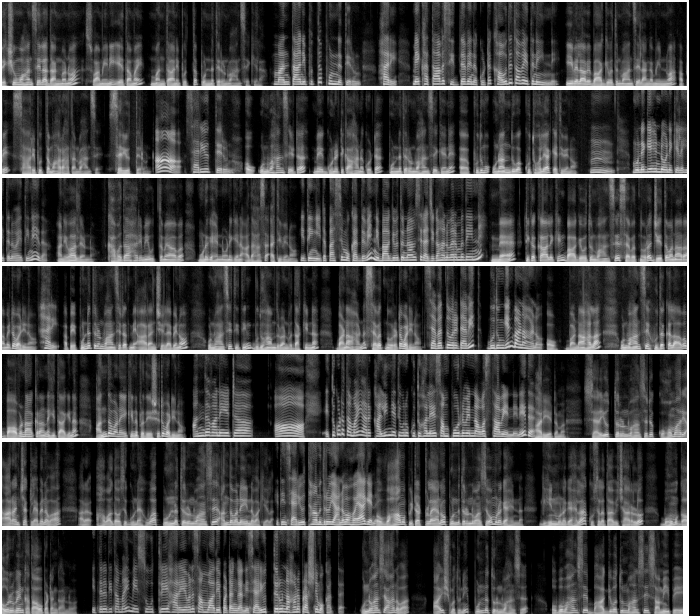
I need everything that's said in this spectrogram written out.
භික්ෂුන් වහන්සේලා දන්වනවා ස්වාමීනි ඒ තමයි මන්තානි පුත්ත පුන්නතෙරුන් වහන්සේ කියලා. මන්තානි පුත්ත පුන්නතෙරුන්. හරි. මේ කතාව සිද්ධ වෙනකොට කවුද තව එතන ඉන්නේ? ඊ වෙලාවේ භාග්‍යවතුන් වහන්සේ ළඟම ඉන්නවා අපේ සාරිපුත්ත මහරහතන් වහන්සේ. සරියුත් තෙරුන්. ආ සරියුත් තෙරුන්. ඔව් උන්වහන්සේට මේ ಗುಣ ටික අහනකොට පුන්නතෙරුන් වහන්සේ ගැන පුදුම උනන්දුවක් කුතුහලයක් ඇති වෙනවා. හ්ම් මුණ ගැහෙන්න ඕනේ කියලා හිතනවා ඇති නේද? අනිවාර්යයෙන්ම. කවදා හරි මේ උත්තමයාව මුණ ගැහෙන්න ඕනේ කියන අදහස ඇති වෙනවා. ඉතින් ඊට පස්සේ මොකද්ද වෙන්නේ? භාග්‍යවතුන් වහන්සේ රජගහනවරමද ඉන්නේ? නෑ. ටික කාලෙකින් භාග්‍යවතුන් වහන්සේ සවැත් නුවර ජේතවනාරාමයට වඩිනවා. හරි. අපේ පුණ්‍යතරුන් වහන්සේටත් මේ ආරංචිය ලැබෙනවා. උන්වහන්සේත් ඉතින් බුදුහාමුදුරන්ව දකින්න බණ අහන්න සවැත් නුවරට වඩිනවා. සවැත් නුවරට ඇවිත් බුදුන්ගෙන් බණ අහනවා. ඔව්. බණ අහලා උන්වහන්සේ හුදකලාව භාවනා කරන්න හිතාගෙන අන්දවණය කියන ප්‍රදේශයට වඩිනවා. අන්දවණේට ආ එතකොට තමයි අර කලින් ඇති වුණු කුතුහලය සම්පූර්ණ වෙන්න අවස්ථාව එන්නේ නේද? හරියටම සරියුත්තරුන් වහන්සේට කොහොම හරි ආරංචියක් ලැබෙනවා අර අහවල් දවසේ ගුණ ඇහුවා පුන්න තෙරුන් වහන්සේ අන්දවනේ ඉන්නවා කියලා. ඉතින් සරියුත් හාමුදුරුවෝ යනවා හොයාගෙන. ඔව් වහාම පිටට්ටුලා යනවා පුන්න තෙරුන් වහන්සේව මුණ ගැහෙන්න. ගිහින් මුණ ගැහැලා කුසලතා ਵਿਚාරලෝ බොහොම ගෞරවයෙන් කතාව පටන් ගන්නවා. එතනදි තමයි මේ සූත්‍රයේ හරයවන සංවාදය පටන් ගන්නෙ. සරියුත් තෙරුන් අහන ප්‍රශ්නේ මොකක්ද? උන්වහන්සේ අහනවා ආයුෂ්මතුනි පුන්න තෙරුන් වහන්සේ ඔබ වහන්සේ භාග්‍යවතුන් වහන්සේ සමීපේ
